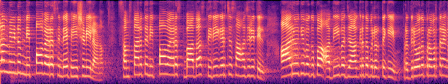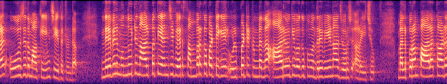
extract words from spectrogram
കേരളം വീണ്ടും നിപ്പ വൈറസിന്റെ ഭീഷണിയിലാണ്. സംസ്ഥാനത്ത് നിപ്പ വൈറസ് ബാധ സ്ഥിരീകരിച്ച സാഹചര്യത്തിൽ ആരോഗ്യവകുപ്പ് അതീവ ജാഗ്രത പുലർത്തുകയും പ്രതിരോധ പ്രവർത്തനങ്ങൾ ഊർജിതമാക്കുകയും ചെയ്തിട്ടുണ്ട്. നിലവിൽ മുന്നൂറ്റി നാൽപ്പത്തി അഞ്ച് പേർ സമ്പർക്ക പട്ടികയിൽ ഉൾപ്പെട്ടിട്ടുണ്ടെന്ന് ആരോഗ്യവകുപ്പ് മന്ത്രി വീണ ജോർജ് അറിയിച്ചു. മലപ്പുറം പാലക്കാട്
